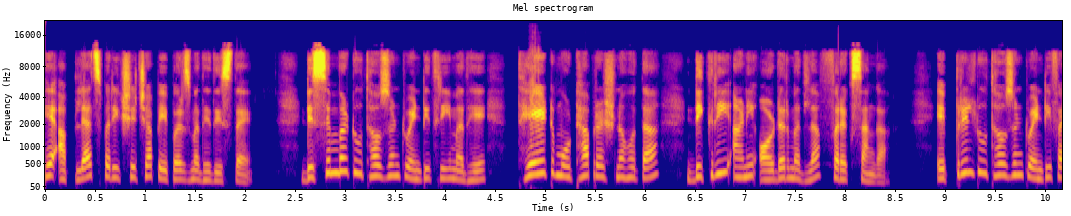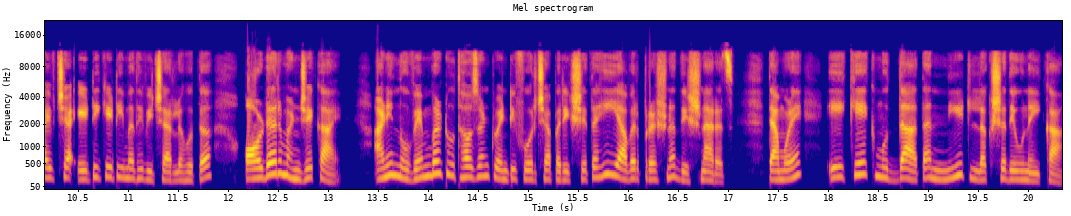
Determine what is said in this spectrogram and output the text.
हे आपल्याच परीक्षेच्या पेपर्समध्ये दिसतंय. डिसेंबर टू थाउजंड ट्वेंटी थ्रीमध्ये थेट मोठा प्रश्न होता. डिक्री आणि ऑर्डरमधला फरक सांगा. एप्रिल टू थाउजंड ट्वेंटी फाईव्हच्या एटीकेटीमध्ये विचारलं होतं ऑर्डर म्हणजे काय? आणि नोव्हेंबर टू थाउजंड ट्वेंटी फोरच्या परीक्षेतही यावर प्रश्न दिसणारच. त्यामुळे एक एक मुद्दा आता नीट लक्ष देऊ नये का?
